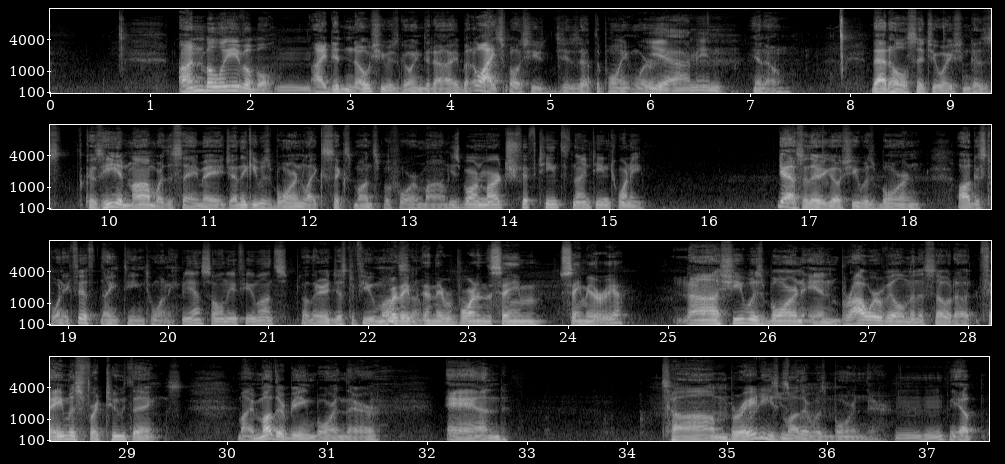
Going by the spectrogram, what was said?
Unbelievable. I didn't know she was going to die, but oh, I suppose she, she was at the point where, Yeah, I mean, you know, that whole situation because he and mom were the same age. I think he was born like six months before mom. he's born March 15th, 1920. Yeah, so there you go. She was born August 25th, 1920. Yeah, so only a few months. So they're just a few months. Were they so- and they were born in the same same area? Nah, she was born in Browerville, Minnesota, famous for two things my mother being born there, and Tom Brady's mother was born there. Mm-hmm. Yep,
